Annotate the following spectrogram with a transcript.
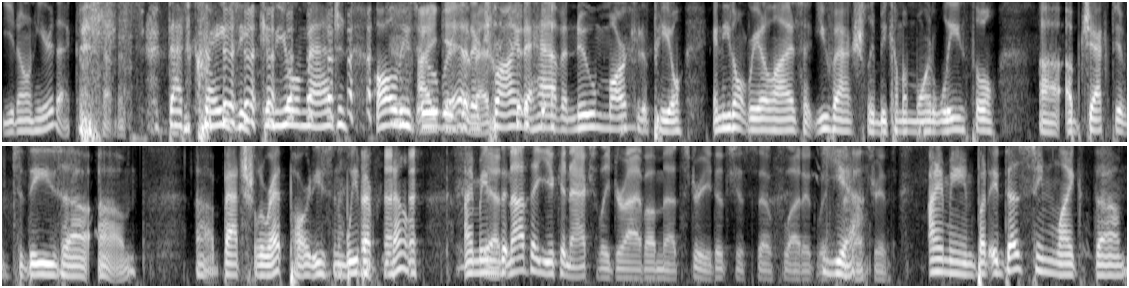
you don't hear that. That's crazy. Can you imagine all these Ubers that are trying to have a new market appeal, and you don't realize that you've actually become a more lethal uh, objective to these uh, um, uh, bachelorette parties than we've ever known. I mean, yeah, the- not that you can actually drive on that street; it's just so flooded with Yeah. pedestrians. I mean, but it does seem like the.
